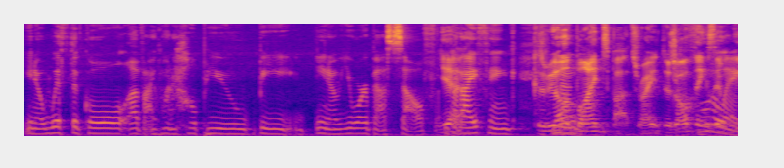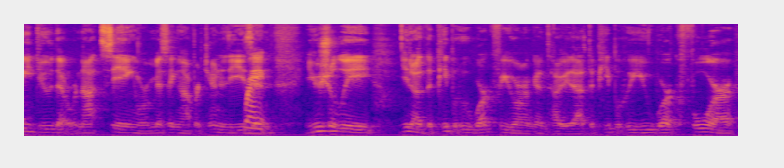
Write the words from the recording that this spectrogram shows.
you know, with the goal of I want to help you be, you know, your best self. Yeah. But I think because we all have blind spots, right? There's all things totally. that we do that we're not seeing, and we're missing opportunities. Right. And usually, you know, the people who work for you aren't going to tell you that. The people who you work for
